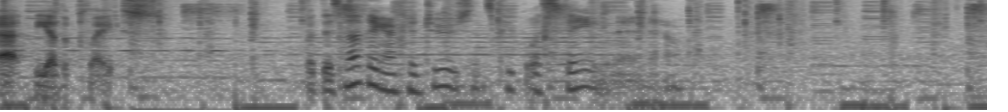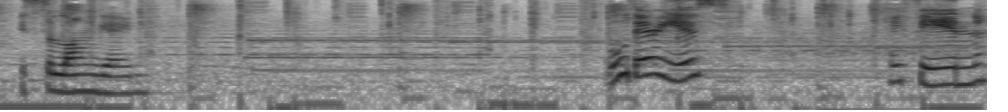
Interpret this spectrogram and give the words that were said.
at the other place. But there's nothing I can do since people are staying there now. It's the long game. Oh, there he is. Hey, Finn.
